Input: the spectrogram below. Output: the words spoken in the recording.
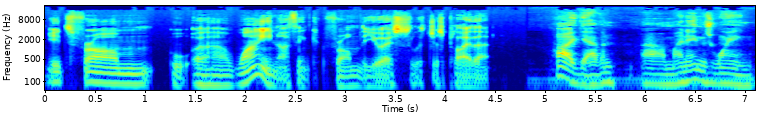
It's from uh, Wayne, I think, from the US. Let's just play that. Hi, Gavin. Uh, my name's Wayne.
